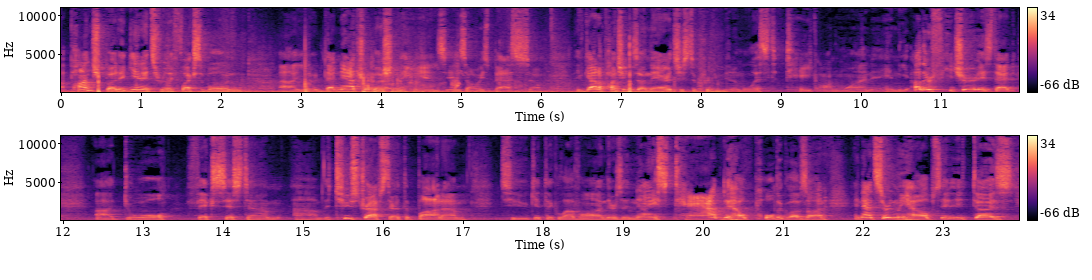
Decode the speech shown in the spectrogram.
a punch. But again, it's really flexible and uh, you know that natural motion of the hands is always best. So they've got a punching zone there. It's just a pretty minimalist take on one. And the other feature is that uh, dual fix system. Um, the two straps there at the bottom to get the glove on. There's a nice tab to help pull the gloves on, and that certainly helps. It, it does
